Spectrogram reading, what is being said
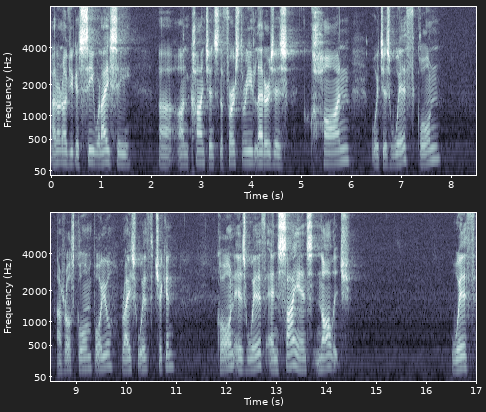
I don't know if you can see what I see uh, on conscience. The first three letters is con, which is with, con, arroz con pollo, rice with chicken. Con is with, and science, knowledge. With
